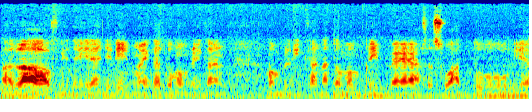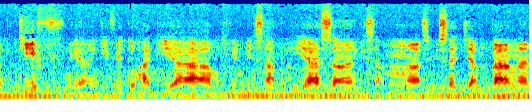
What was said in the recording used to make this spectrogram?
uh, love gitu ya. Jadi mereka tuh memberikan membelikan atau memprepare sesuatu ya gift ya. Gift itu hadiah mungkin bisa perhiasan bisa emas bisa jam tangan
